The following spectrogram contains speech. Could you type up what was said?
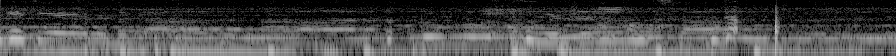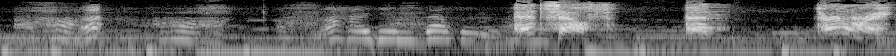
guess you're in Head south. Then turn right.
